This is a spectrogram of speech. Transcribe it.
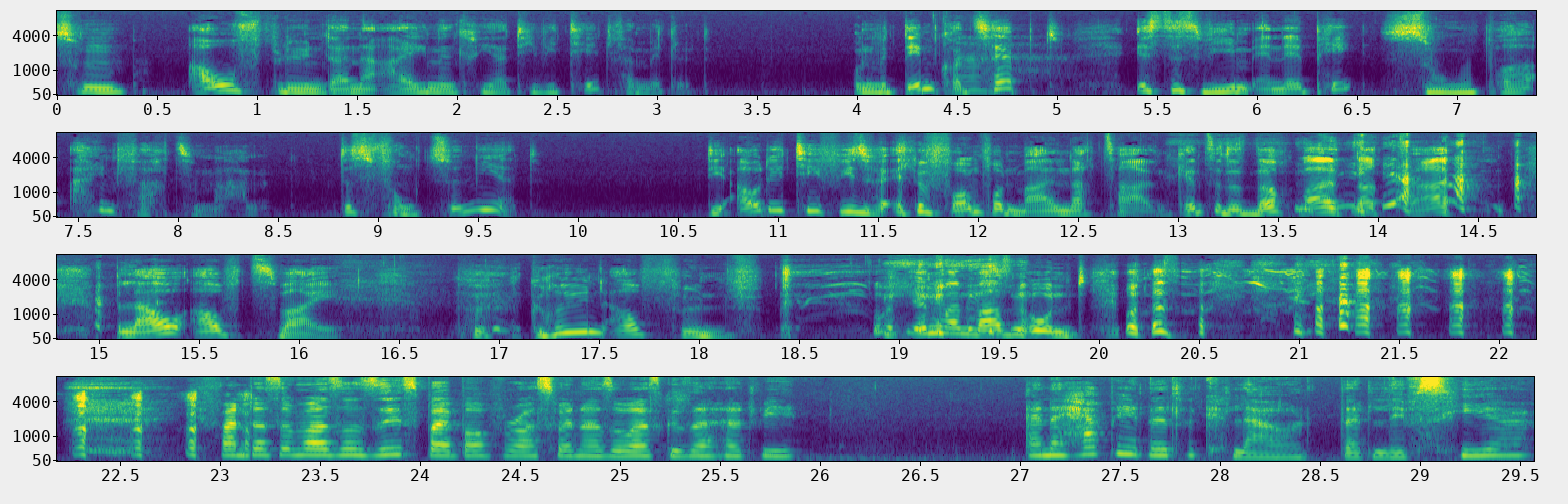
zum Aufblühen deiner eigenen Kreativität vermittelt. Und mit dem Konzept ist es wie im NLP super einfach zu machen. Das funktioniert. Die auditiv-visuelle Form von Malen nach Zahlen. Kennst du das noch? Malen nach Zahlen. Blau auf zwei, grün auf fünf. Und irgendwann war es ein Hund. Ich fand das immer so süß bei Bob Ross, wenn er sowas gesagt hat wie And a happy little cloud that lives here.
